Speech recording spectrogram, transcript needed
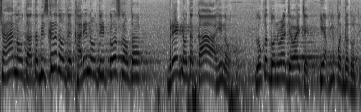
चहा नव्हता तर बिस्किटं नव्हते खारी नव्हती टोस्ट नव्हतं ब्रेड नव्हतं काही नव्हतं. लोक दोन वेळा जेवायचे ही आपली पद्धत होती.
